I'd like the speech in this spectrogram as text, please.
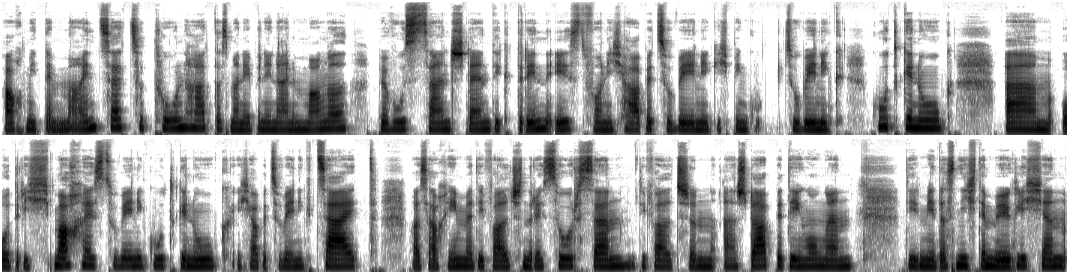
auch mit dem Mindset zu tun hat, dass man eben in einem Mangelbewusstsein ständig drin ist von ich habe zu wenig, ich bin zu wenig gut genug ähm, oder ich mache es zu wenig gut genug, ich habe zu wenig Zeit, was auch immer, die falschen Ressourcen, die falschen äh, Startbedingungen die mir das nicht ermöglichen.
